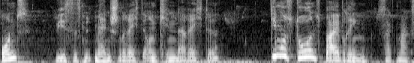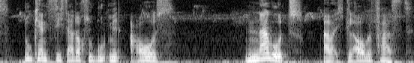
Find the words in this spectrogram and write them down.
Und wie ist es mit Menschenrechte und Kinderrechte? Die musst du uns beibringen, sagt Max. Du kennst dich da doch so gut mit aus. Na gut, aber ich glaube fast,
